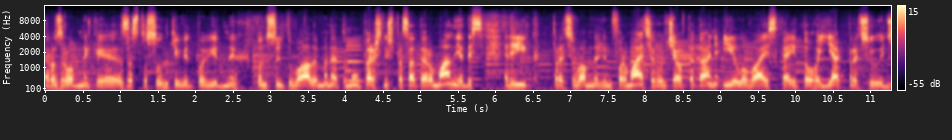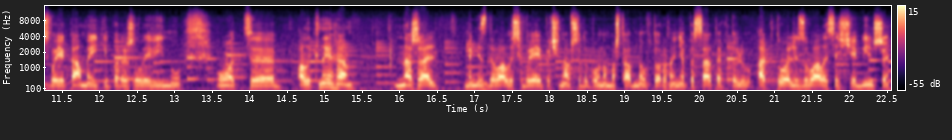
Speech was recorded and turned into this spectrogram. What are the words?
Розробники застосунків відповідних консультували мене. Тому, перш ніж писати роман, я десь рік працював над інформацією, вивчав питання і Іловайська, і того, як працюють з вояками, які пережили війну. От е, але книга, на жаль. Мені здавалося, бо я і починав ще до повномасштабного вторгнення писати, актуалізувалася ще більше,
